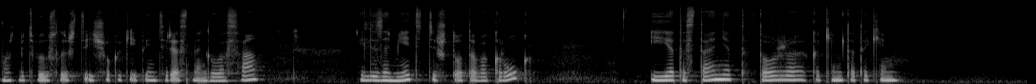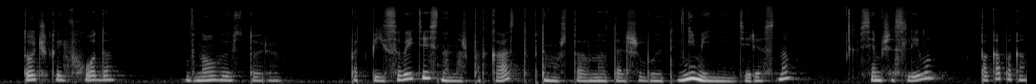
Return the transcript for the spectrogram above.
Может быть, вы услышите еще какие-то интересные голоса или заметите что-то вокруг, и это станет тоже каким-то таким точкой входа в новую историю. Подписывайтесь на наш подкаст, потому что у нас дальше будет не менее интересно. Всем счастливо. Пока-пока.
